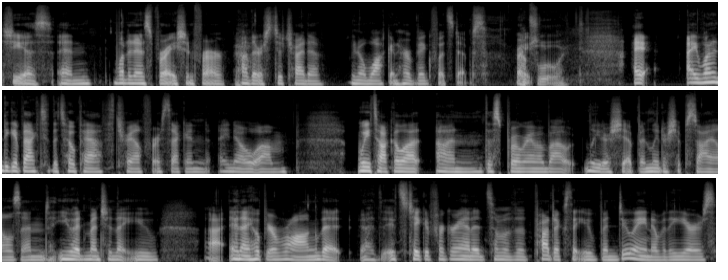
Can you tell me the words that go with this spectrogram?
She is, and what an inspiration for others to try to you know walk in her big footsteps. Right. Absolutely. I I wanted to get back to the towpath trail for a second. I know um, we talk a lot on this program about leadership and leadership styles, and you had mentioned that you, uh, and I hope you're wrong that uh, it's taken for granted some of the projects that you've been doing over the years.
